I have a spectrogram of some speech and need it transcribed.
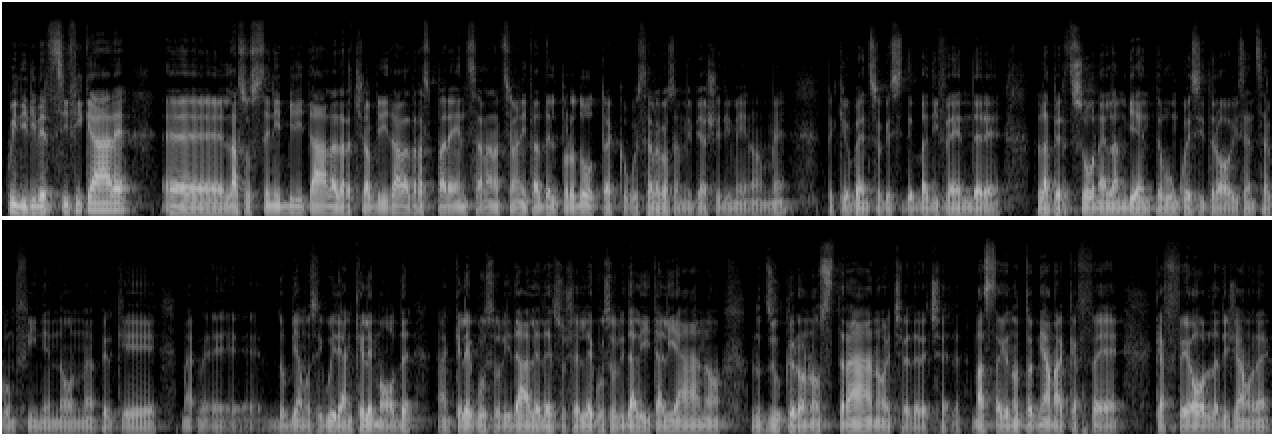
Quindi diversificare, eh, la sostenibilità, la tracciabilità, la trasparenza, la nazionalità del prodotto, ecco questa è la cosa che mi piace di meno a me, perché io penso che si debba difendere la persona e l'ambiente ovunque si trovi, senza confini e non perché ma, eh, dobbiamo seguire anche le mode, anche l'equo solidale, adesso c'è l'equo solidale italiano, lo zucchero nostrano, eccetera, eccetera. Basta che non torniamo al caffè, caffeolla, diciamo, eh,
